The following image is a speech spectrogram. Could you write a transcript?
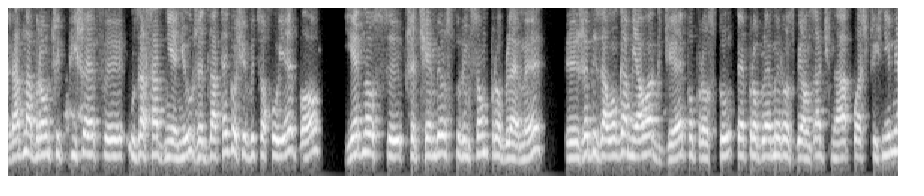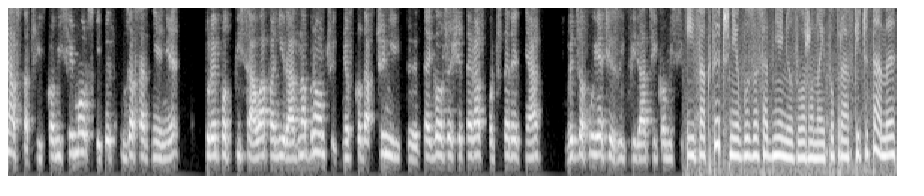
Radna Brączyk pisze w y, uzasadnieniu, że dlatego się wycofuje, bo jedno z y, przedsiębiorstw, z którym są problemy, y, żeby załoga miała gdzie po prostu te problemy rozwiązać na płaszczyźnie miasta, czyli w Komisji Morskiej. To jest uzasadnienie, które podpisała pani radna Brączyk, wnioskodawczyni tego, że się teraz po czterech dniach wycofujecie z likwidacji Komisji I faktycznie w uzasadnieniu złożonej poprawki czytamy,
